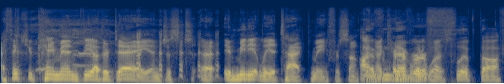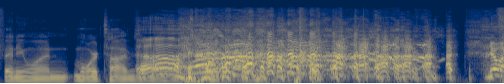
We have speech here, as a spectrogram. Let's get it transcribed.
I think you came in the other day and just uh, immediately attacked me for something. I've I can't remember what it was. flipped off anyone more times in Ah. No, I'll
